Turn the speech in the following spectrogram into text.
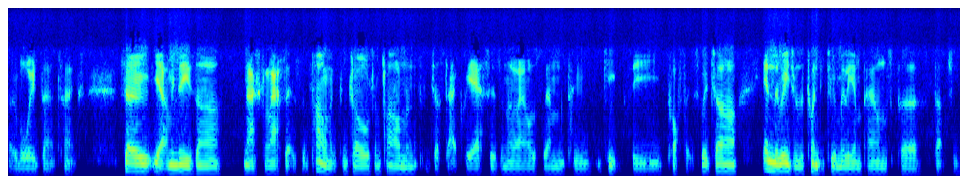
avoid that tax. So yeah, I mean these are national assets that Parliament controls, and Parliament just acquiesces and allows them to keep the profits, which are in the region of 22 million pounds per duchy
